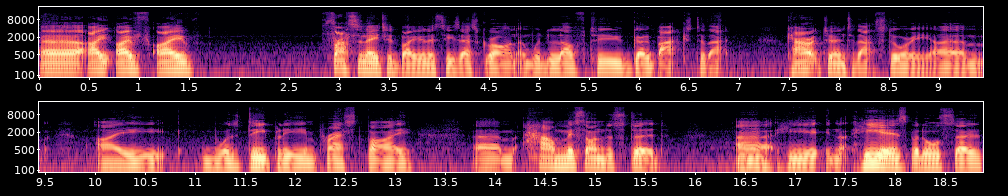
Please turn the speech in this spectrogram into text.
Uh, I, I've, I've fascinated by Ulysses S. Grant and would love to go back to that character and to that story. Um, I was deeply impressed by um, how misunderstood uh, he he is, but also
